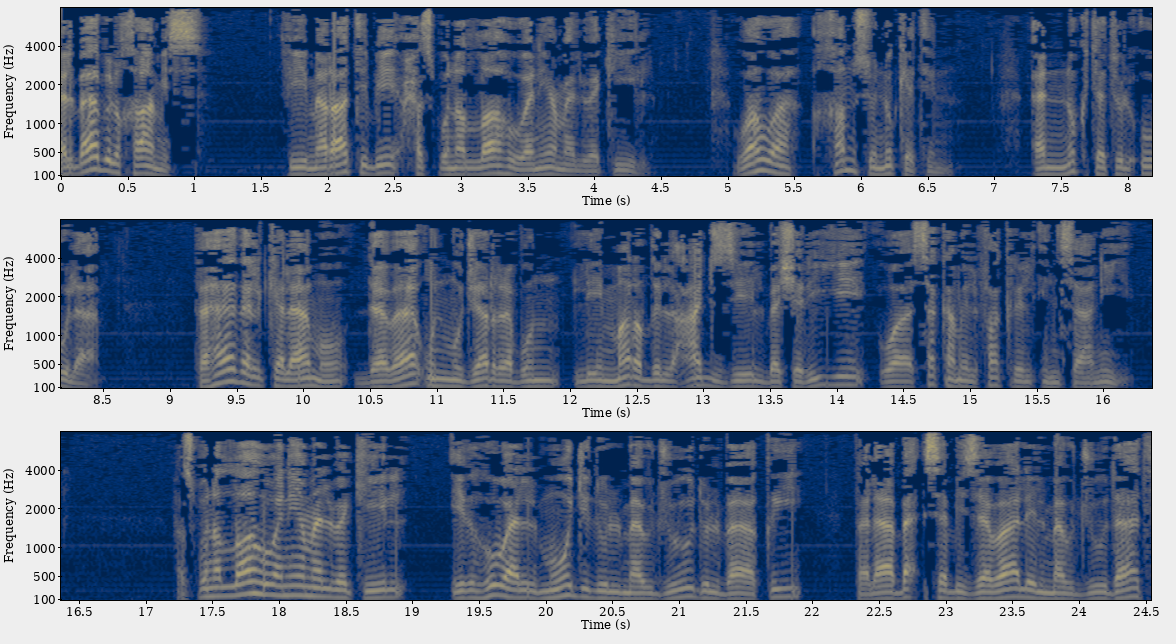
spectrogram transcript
الباب الخامس في مراتب حسبنا الله ونعم الوكيل وهو خمس نكت النكتة الأولى فهذا الكلام دواء مجرب لمرض العجز البشري وسكم الفقر الإنساني. حسبنا الله ونعم الوكيل إذ هو الموجد الموجود الباقي فلا بأس بزوال الموجودات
